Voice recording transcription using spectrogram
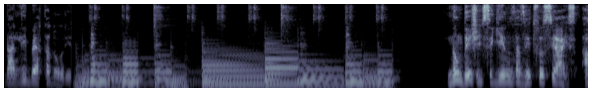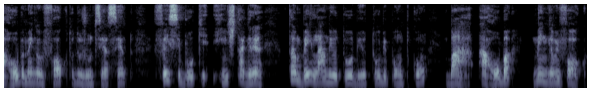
da Libertadores. Não deixe de seguir-nos nas redes sociais, arroba Mengão Foco, tudo junto sem acento, Facebook e Instagram. Também lá no YouTube, youtube.com barra Mengão Foco.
